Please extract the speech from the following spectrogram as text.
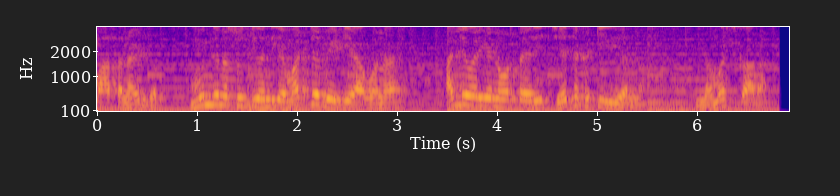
ಮಾತನಾಡಿದರು. ಮುಂದಿನ ಸುದ್ದಿಯೊಂದಿಗೆ ಮತ್ತೆ ಭೇಟಿಯಾಗೋಣ. ಅಲ್ಲಿವರೆಗೆ ನೋಡ್ತಾ ಇರಿ ಚೇತಕ ಟಿವಿಯನ್ನು ನಮಸ್ಕಾರ.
